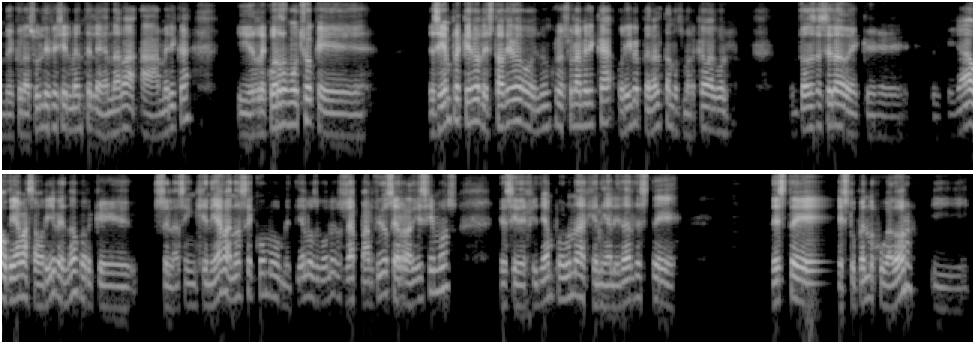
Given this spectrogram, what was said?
donde Cruz Azul difícilmente le ganaba a América. Y recuerdo mucho que siempre que iba al estadio en un Cruz Azul América, Oribe Peralta nos marcaba gol. Entonces era de que, ya odiabas a Oribe, ¿no? Porque se las ingeniaba, no sé cómo metía los goles, o sea, partidos cerradísimos que se definían por una genialidad de este, de este estupendo jugador y,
